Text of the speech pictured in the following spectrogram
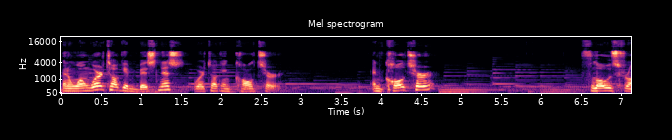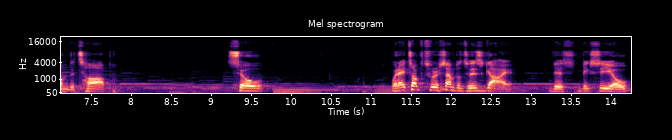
And And when we're talking business, we're talking culture. And culture flows from the top. So when I talked, for example, to this guy, this big CEO,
